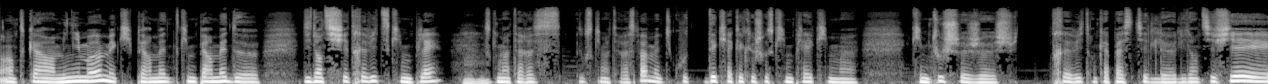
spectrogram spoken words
en tout cas un minimum et qui permet qui me permet de d'identifier très vite ce qui me plaît, Mhm. ce qui m'intéresse ou ce qui m'intéresse pas mais du coup dès qu'il y a quelque chose qui me plaît qui me qui me touche, je, je suis très vite en capacité de l'identifier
